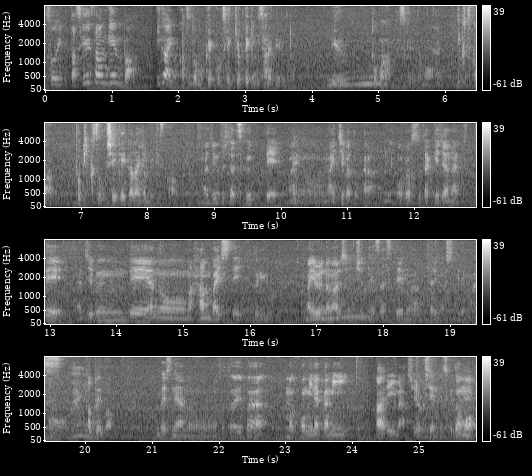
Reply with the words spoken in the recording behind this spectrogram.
そういった生産現場以外の活動も結構積極的にされているというとこなんですけれども、い、くつかトピックスを教えていただいてもいいですか、まあ、自分としては作ってあの、まあ、市場とかに卸すだけじゃなくて自分であの、まあ、販売していくという、まあ、いろいろなマルシェに出店させてもらったりもしています、はい例えば？そうですね。あの例えば、まあ、ここみなかみはいで今収録してるんですけども、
